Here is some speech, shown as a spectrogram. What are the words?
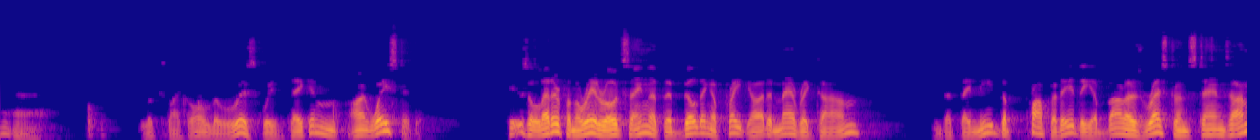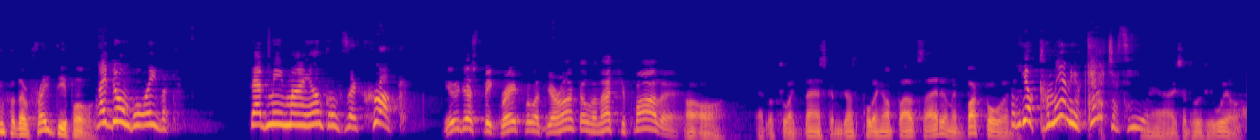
Yeah. Looks like all the risk we've taken aren't wasted. Here's a letter from the railroad saying that they're building a freight yard in Mavericktown and that they need the property the Ibarra's restaurant stands on for their freight depot. I don't believe it. That mean my uncle's a crook. You just be grateful it's your uncle and not your father. Uh oh. That looks like Bascom just pulling up outside in a buckboard. Well, he'll come in. He'll catch us here. Yeah, I suppose he will.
